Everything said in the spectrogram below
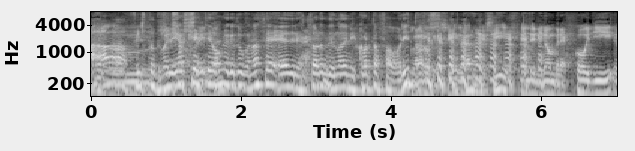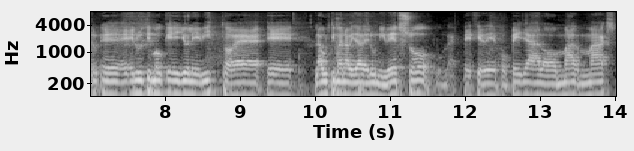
Ah, Fist of Jesus, que sí. este hombre que tú conoces es el director de uno de mis cortos favoritos. Claro que sí, claro que sí. El de mi nombre es Koji. eh, el último que yo le he visto es eh, La última Navidad del Universo, una especie de epopeya a los Mad Max,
